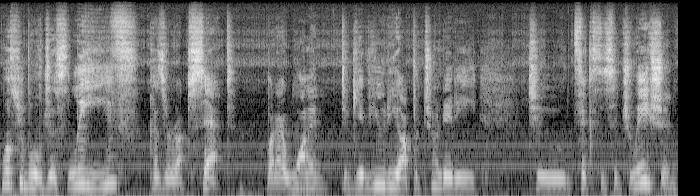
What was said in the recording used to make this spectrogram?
most people just leave because they're upset. But I mm-hmm. wanted to give you the opportunity to fix the situation.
